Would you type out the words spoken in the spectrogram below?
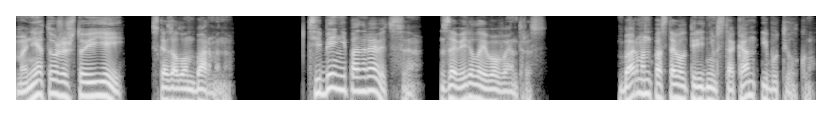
«Мне то же, что и ей», — сказал он бармену. «Тебе не понравится», — заверила его Вентрос. Бармен поставил перед ним стакан и бутылку.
